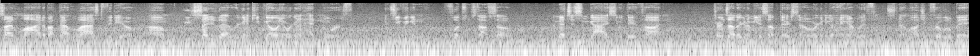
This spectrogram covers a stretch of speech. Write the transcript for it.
So I lied about that last video. Um, we decided that we're gonna keep going and we're gonna head north and see if we can flip some stuff. So I mentioned some guys, see what they thought, and turns out they're gonna meet us up there. So we're gonna go hang out with Smetlogik for a little bit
